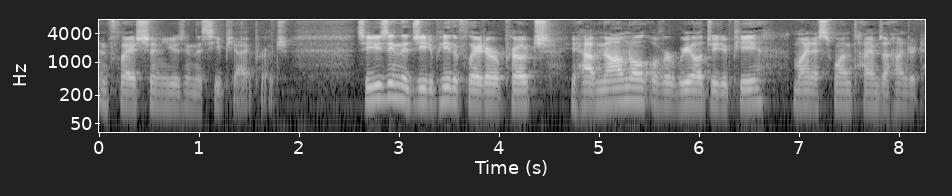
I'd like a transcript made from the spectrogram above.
inflation using the CPI approach. So using the GDP deflator approach, you have nominal over real GDP minus 1 times 100.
